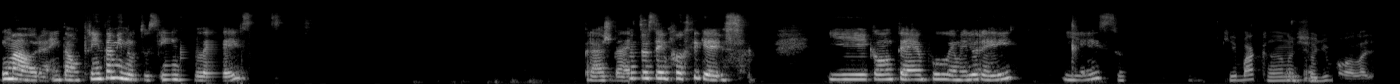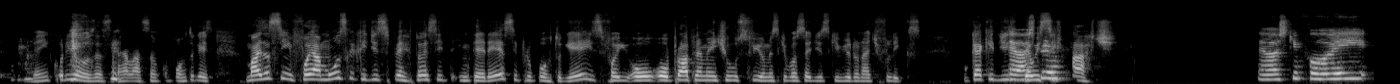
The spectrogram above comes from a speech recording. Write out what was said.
uma hora. Então, 30 minutos em inglês para ajudar. Eu sem português. E com o tempo eu melhorei e é isso. Que bacana, uhum. show de bola. Bem curioso essa relação com o português. Mas assim, foi a música que despertou esse interesse para o português? Foi ou, ou, propriamente os filmes que você disse que viram no Netflix? O que é que deu esse que... start? Eu acho que foi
